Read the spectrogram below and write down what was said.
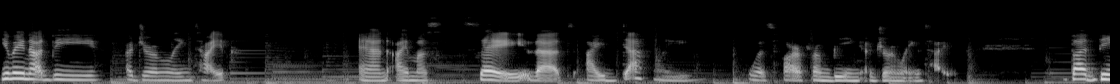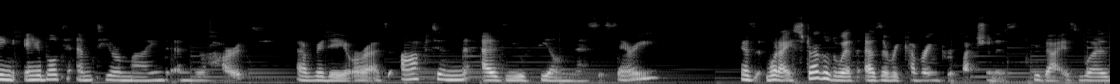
You may not be a journaling type, and I must say that I definitely was far from being a journaling type. But being able to empty your mind and your heart every day or as often as you feel necessary. Because what I struggled with as a recovering perfectionist, you guys, was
